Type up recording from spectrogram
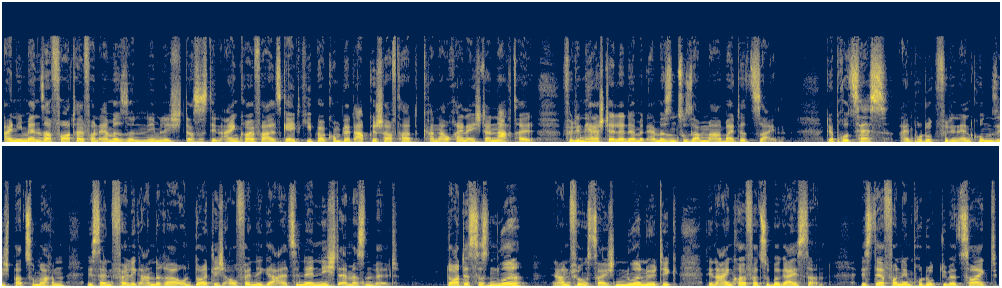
Ein immenser Vorteil von Amazon, nämlich dass es den Einkäufer als Gatekeeper komplett abgeschafft hat, kann auch ein echter Nachteil für den Hersteller, der mit Amazon zusammenarbeitet, sein. Der Prozess, ein Produkt für den Endkunden sichtbar zu machen, ist ein völlig anderer und deutlich aufwendiger als in der Nicht-Amazon-Welt. Dort ist es nur in Anführungszeichen nur nötig, den Einkäufer zu begeistern. Ist er von dem Produkt überzeugt,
